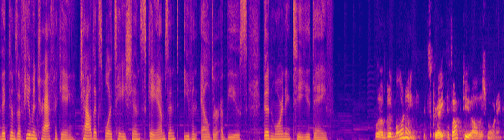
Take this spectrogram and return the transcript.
victims of human trafficking, child exploitation, scams, and even elder abuse. Good morning to you, Dave. Well, good morning. It's great to talk to you all this morning.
